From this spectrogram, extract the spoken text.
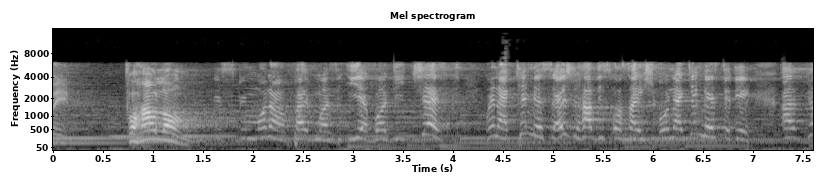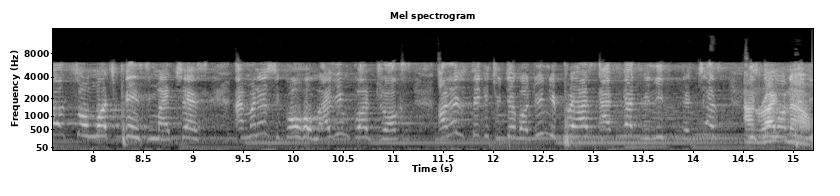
pain. For how long? It's been more than five months here, but the chest, when I came yesterday, I used to have this ulcer issue, but when I came yesterday, I felt so much pains in my chest. I managed to go home. I even bought drugs. I wanted to take it today, but during the prayers, I felt relief. in The chest And is no right now,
